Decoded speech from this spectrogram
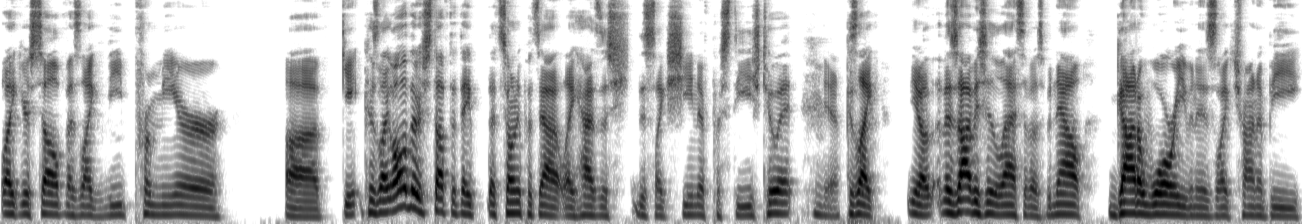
like yourself as like the premier uh game because like all their stuff that they that sony puts out like has this this like sheen of prestige to it. Yeah, because like you know there's obviously the last of us but now god of war even is like trying to be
